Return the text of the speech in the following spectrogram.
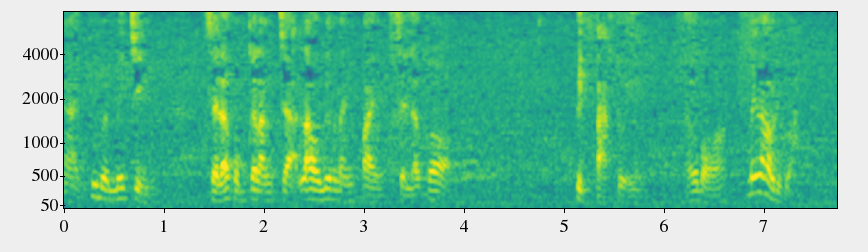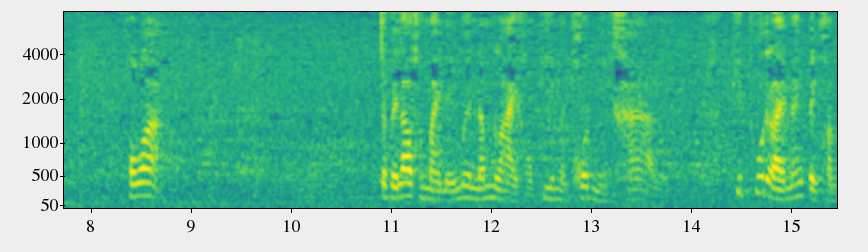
ง่ายๆพูดมันไม่จริง เสร็จแล้วผมกำลังจะเล่าเรื่องนั้นไป เสร็จแล้วก็ปิดปากตัวเอง แล้วก็บอกว่าไม่เล่าดีกว่า เพราะว่า จะไปเล่าทำไมในเมื่อน้ำลายของพี่มันโคตรมีค่าเลย พี่พูดอะไรแม่งเป็นความ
